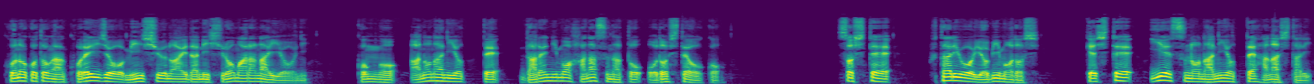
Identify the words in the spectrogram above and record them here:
このことがこれ以上民衆の間に広まらないように、今後あの名によって誰にも話すなと脅しておこう。そして、二人を呼び戻し、決してイエスの名によって話したり、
